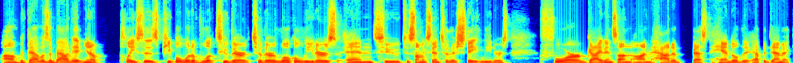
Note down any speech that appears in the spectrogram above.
Um, but that was about it. You know, places people would have looked to their to their local leaders and to to some extent to their state leaders for guidance on on how to best handle the epidemic.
